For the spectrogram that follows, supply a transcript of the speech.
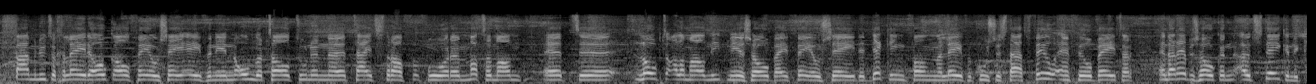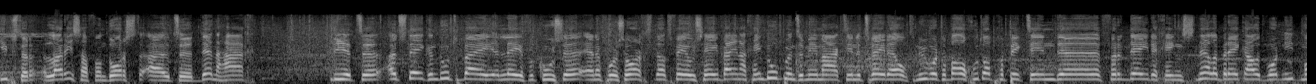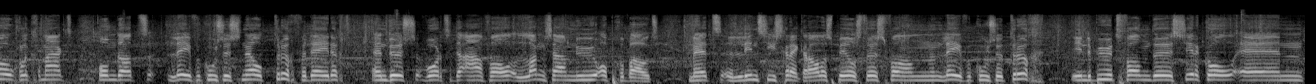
Een paar minuten geleden ook al VOC even in ondertal. Toen een uh, tijdstraf voor uh, Matteman. Het uh, loopt allemaal niet meer zo bij VOC. De dekking van Leverkusen staat veel en veel beter. En daar hebben ze ook een uitstekende kiepster. Larissa van Dorst uit Den Haag. Die het uh, uitstekend doet bij Leverkusen. En ervoor zorgt dat VOC bijna geen doelpunten meer maakt in de tweede helft. Nu wordt de bal goed opgepikt in de verdediging. Snelle breakout wordt niet mogelijk gemaakt. Omdat Leverkusen snel terugverdedigt. En dus wordt de aanval langzaam nu opgebouwd. Met Lindsay Schrekker. Alle speelsters van Leverkusen terug in de buurt van de cirkel. En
